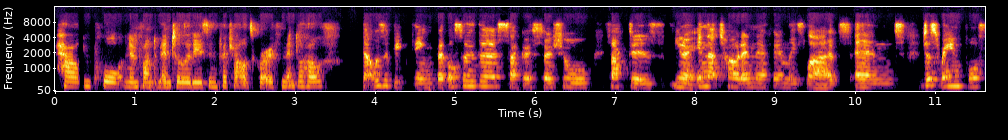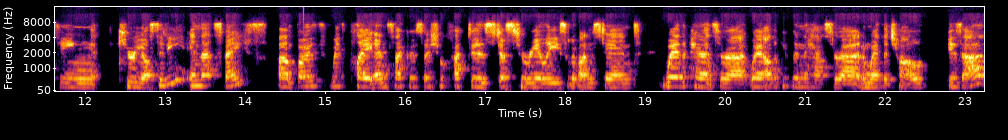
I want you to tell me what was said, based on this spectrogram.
how important and fundamental it is in for child's growth mental health. That was a big thing, but also the psychosocial factors, you know, in that child and their family's lives, and just reinforcing curiosity in that space, um, both with play and psychosocial factors, just to really sort of understand where the parents are at, where other people in the house are at, and where the child is at.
